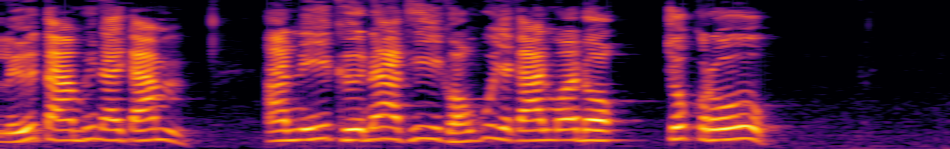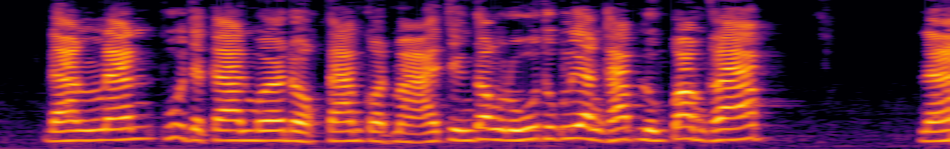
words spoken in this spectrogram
หรือตามพินัยกรรม อันนี้คือหน้าที่ของผู้จัดการมรดกจุกรู ดังนั้นผู้จัดการมรดกตามกฎหมายจึงต้องรู้ทุกเรื่องครับลุงป้อมครับ นะ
